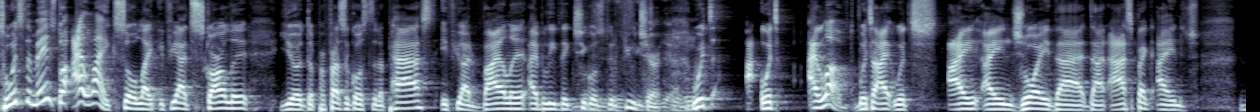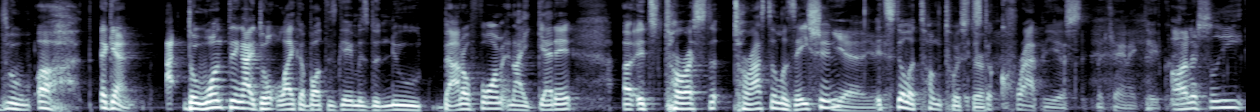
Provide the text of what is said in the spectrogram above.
To which the main story I like. So like if you had Scarlet, you're the professor goes to the past. If you had Violet, I believe that she goes to the future, which I- which I loved. Which I which I I enjoy that that aspect. I enjoy, the, uh, again I, the one thing I don't like about this game is the new battle form, and I get it. Uh, it's terrest- terrestrialization. Yeah, yeah, it's yeah. still a tongue twister. it's the crappiest mechanic they've created. Honestly,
